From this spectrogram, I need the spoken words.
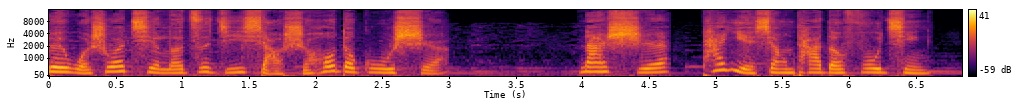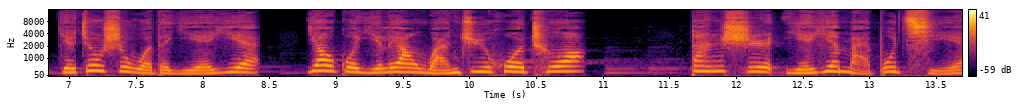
对我说起了自己小时候的故事。那时，他也向他的父亲，也就是我的爷爷，要过一辆玩具货车，但是爷爷买不起。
